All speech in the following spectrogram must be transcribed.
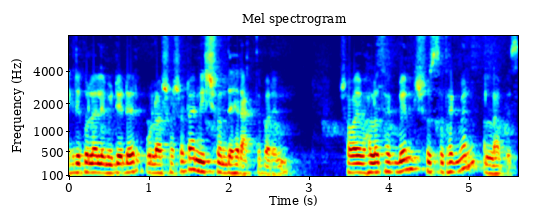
এগ্রিকোলা লিমিটেডের পোলা শশাটা নিঃসন্দেহে রাখতে পারেন। সবাই ভালো থাকবেন, সুস্থ থাকবেন, আল্লাহ হাফেজ।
